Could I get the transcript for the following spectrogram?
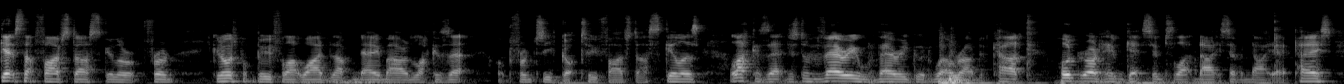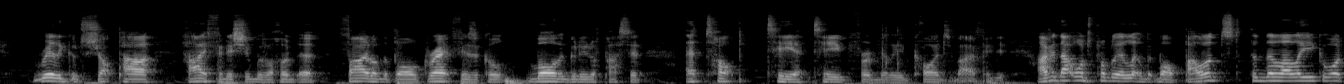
gets that five star skiller up front. You can always put Boufal out wide and have Neymar and Lacazette up front, so you've got two five star skillers. Lacazette, just a very, very good, well rounded card. Hunter on him gets him to like 97, 98 pace. Really good shot power, high finishing with a Hunter, fine on the ball, great physical, more than good enough passing. A top tier team for a million coins, in my opinion. I think that one's probably a little bit more balanced than the La Liga one,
